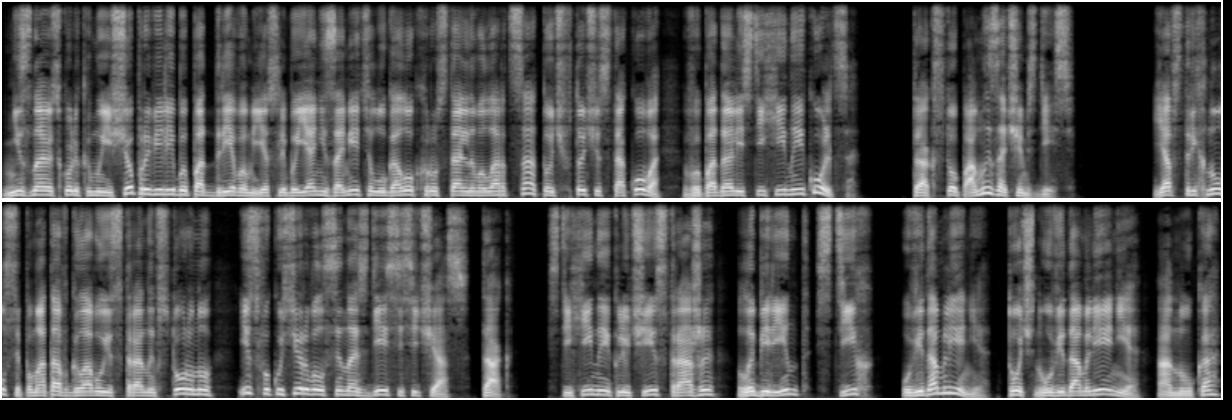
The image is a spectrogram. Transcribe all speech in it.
Не знаю, сколько мы еще провели бы под древом, если бы я не заметил уголок хрустального ларца, точь-в-точь из такого выпадали стихийные кольца. Так, стоп, а мы зачем здесь? Я встряхнулся, помотав головой из стороны в сторону и сфокусировался на здесь и сейчас. Так, стихийные ключи, стражи, лабиринт, стих, уведомление. Точно, уведомление. А ну-ка.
